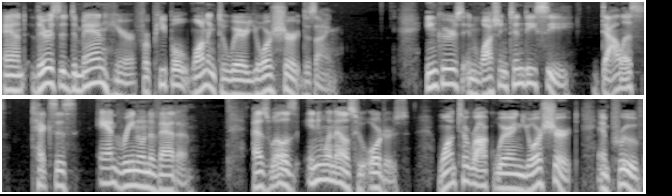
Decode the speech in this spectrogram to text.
and there is a demand here for people wanting to wear your shirt design. Inkers in Washington, D.C., Dallas, Texas, and Reno, Nevada, as well as anyone else who orders, want to rock wearing your shirt and prove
